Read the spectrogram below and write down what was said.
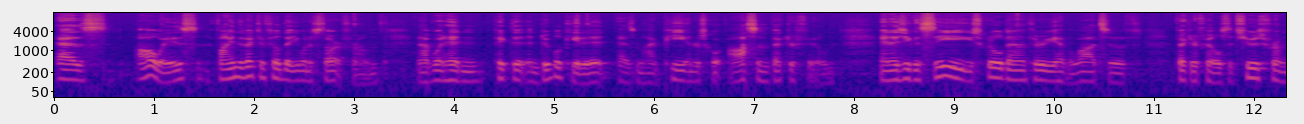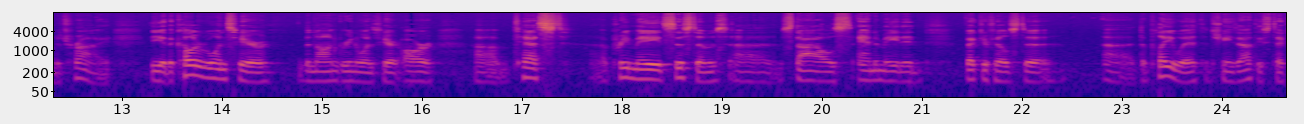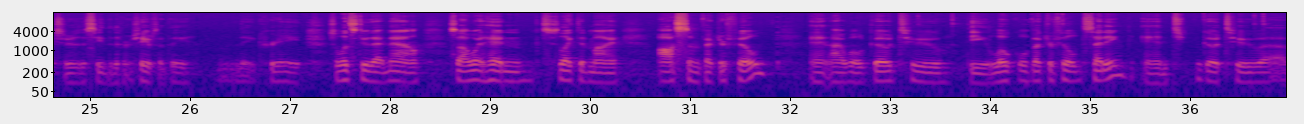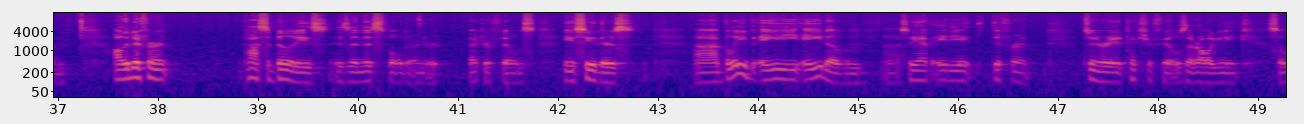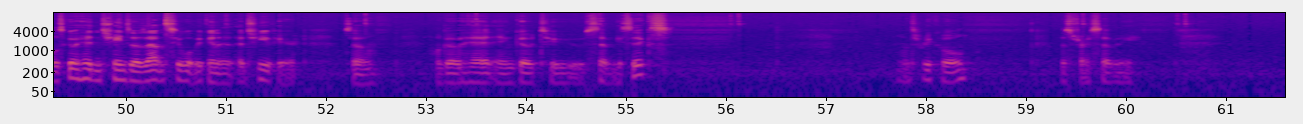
as always, find the vector field that you want to start from. And I've went ahead and picked it and duplicated it as my p underscore awesome vector field. And as you can see, you scroll down through, you have lots of vector fields to choose from to try. The, the colored ones here, the non-green ones here, are um, test uh, pre-made systems, uh, styles, animated vector fields to uh, to play with and change out these textures to see the different shapes that they they create. So let's do that now. So I went ahead and selected my awesome vector field and I will go to the local vector field setting and go to um, all the different possibilities is in this folder under vector fields. And you see there's uh, I believe 88 of them. Uh, so you have 88 different generated texture fields that are all unique. So let's go ahead and change those out and see what we can achieve here. So I'll go ahead and go to 76. That's pretty cool. Let's try 70.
